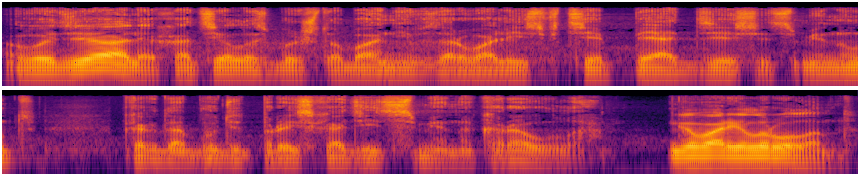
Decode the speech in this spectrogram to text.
В идеале хотелось бы, чтобы они взорвались в те 5-10 минут, когда будет происходить смена караула. Говорил Роланд.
